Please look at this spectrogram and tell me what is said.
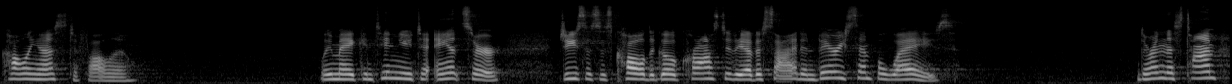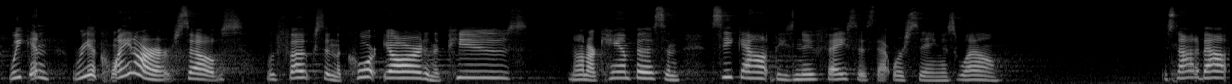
calling us to follow. We may continue to answer Jesus' call to go across to the other side in very simple ways. During this time, we can reacquaint ourselves with folks in the courtyard and the pews and on our campus and seek out these new faces that we're seeing as well. It's not about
